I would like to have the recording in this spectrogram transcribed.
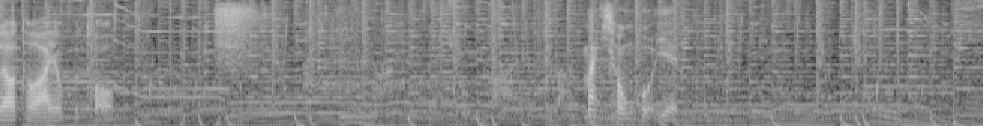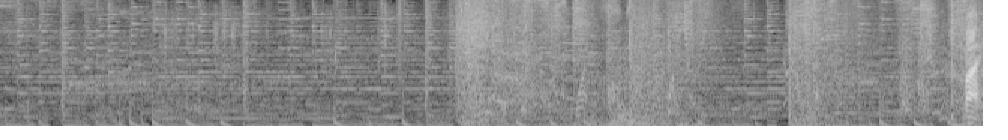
说要投啊又不投，脉冲火焰，脉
